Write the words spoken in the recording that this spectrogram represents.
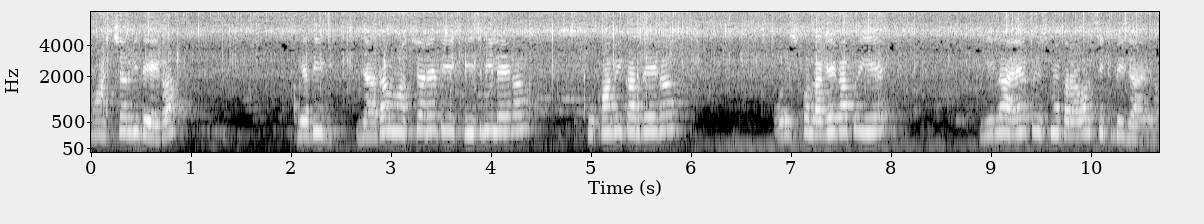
मॉइस्चर भी देगा। यदि ज़्यादा मॉइस्चर है तो ये खींच भी लेगा, सूखा भी कर देगा। और इसको लगेगा तो ये गीला है तो इसमें बराबर सीख भी जाएगा।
